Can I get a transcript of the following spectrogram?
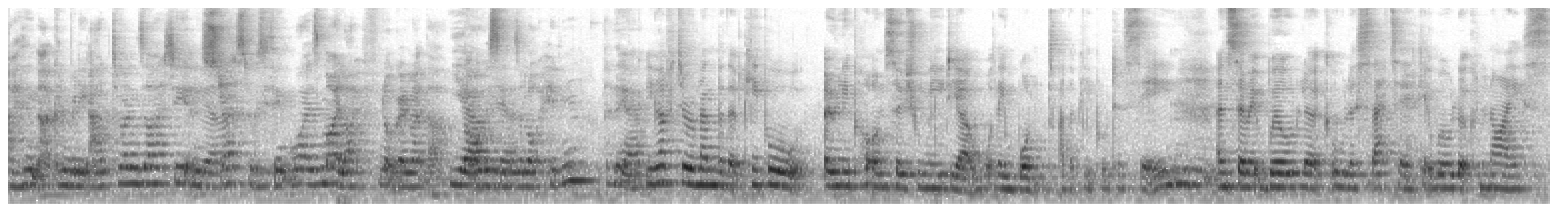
I think that can really add to anxiety and Yeah. stress because you think, why is my life not going like that? Yeah, but obviously yeah. there's a lot hidden. I think. Yeah. You have to remember that people only put on social media what they want other people to see. Mhm. And so it will look all aesthetic, it will look nice.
